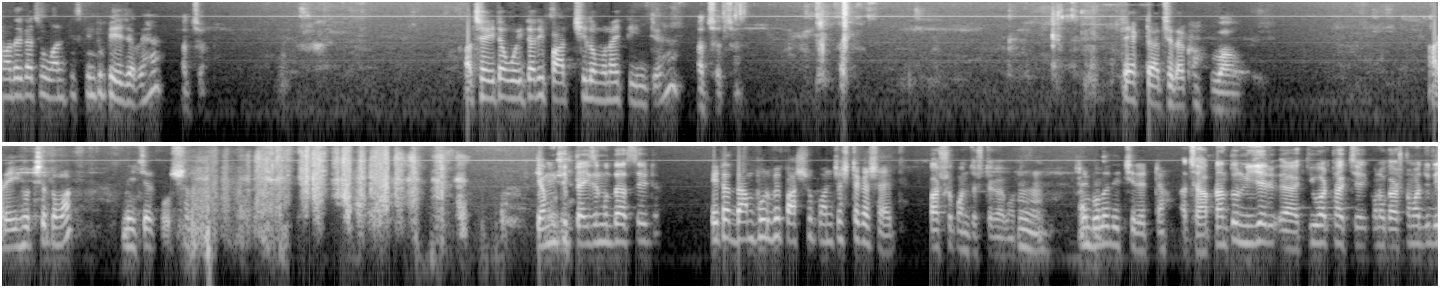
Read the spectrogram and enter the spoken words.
আমাদের কাছে ওয়ান পিস কিন্তু পেয়ে যাবে হ্যাঁ? আচ্ছা। আচ্ছা এটা ওইটারই পার্ট ছিল মনে হয় তিনটে হ্যাঁ? আচ্ছা আচ্ছা। একটা আছে দেখো। ওয়াও আর এই হচ্ছে তোমার নিচের পোর্শন কেমন কি প্রাইসের মধ্যে আছে এটা? এটার দাম পড়বে পাঁচশো পঞ্চাশ টাকা শায়দ পাঁচশো পঞ্চাশ টাকার মতো। আমি বলে দিচ্ছি রেটটা। আচ্ছা আপনার তো নিজের কিউআর থাকছে কোনো কাস্টমার যদি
